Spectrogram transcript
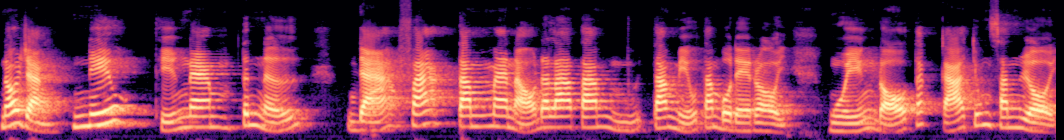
nói rằng nếu thiện nam tín nữ đã phát tâm ma nộ đa la tam tam miệu tam bồ đề rồi nguyện độ tất cả chúng sanh rồi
